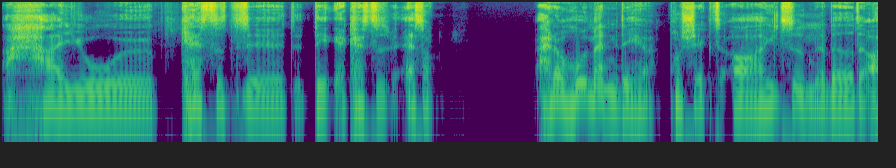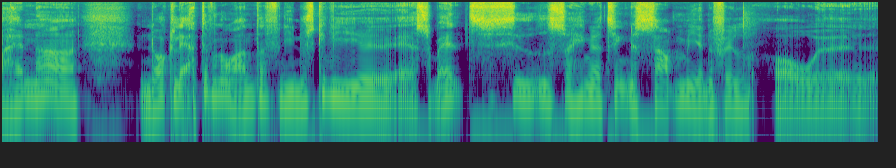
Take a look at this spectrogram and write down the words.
har jo øh, kastet, øh, det, kastet, altså han er jo hovedmanden i det her projekt, og har hele tiden været det, og han har nok lært det fra nogle andre, fordi nu skal vi, øh, som altid, så hænger tingene sammen i NFL, og øh,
